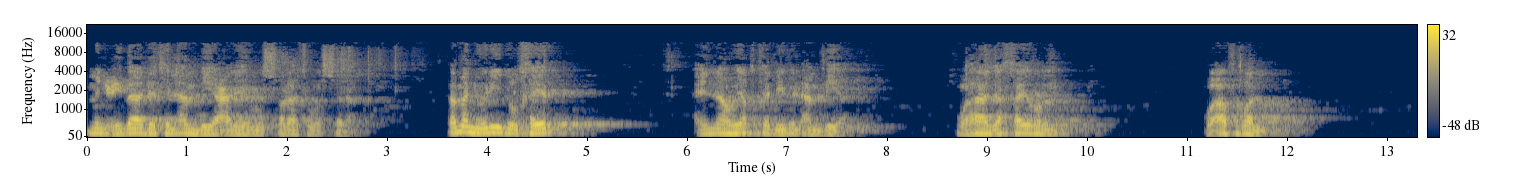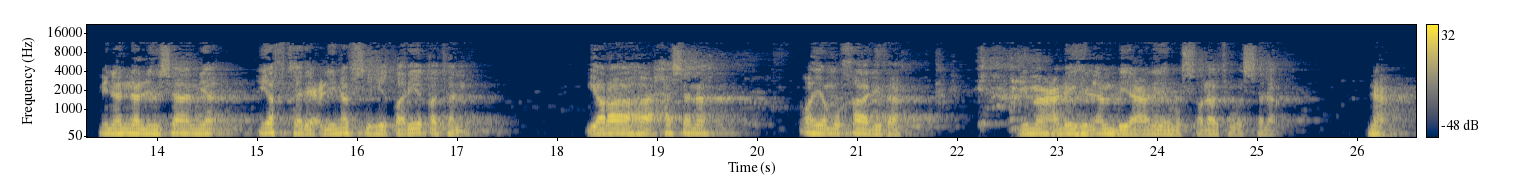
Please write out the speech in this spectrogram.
من عبادة الأنبياء عليهم الصلاة والسلام. فمن يريد الخير فإنه يقتدي بالأنبياء. وهذا خير وأفضل من أن الإنسان يخترع لنفسه طريقة يراها حسنة وهي مخالفة لما عليه الأنبياء عليهم الصلاة والسلام. نعم.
